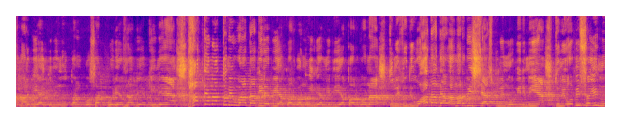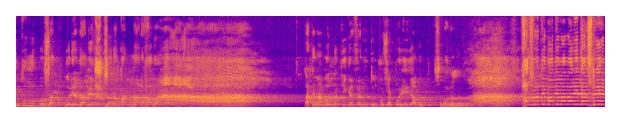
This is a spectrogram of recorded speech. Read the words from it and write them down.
আমার বিয়ায় তুমি নতুন পোশাক পরে যাবে কিনে। ওয়াদা দিলে বিয়ে করব, নইলে আমি বিয়ে করব না। তুমি যদি ওয়াদা দাও, আমার বিশ্বাস, তুমি নবীর মিয়া, তুমি অবশ্যই নতুন পোশাক পরে যাবে। জনকান মার হাবা ফাতেমা বলল, ঠিক আছে, নতুন পোশাক পরিয়ে যাব। সুবহানাল্লাহ। হজরতে ফাতেমা বাড়িতে আসলেন।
